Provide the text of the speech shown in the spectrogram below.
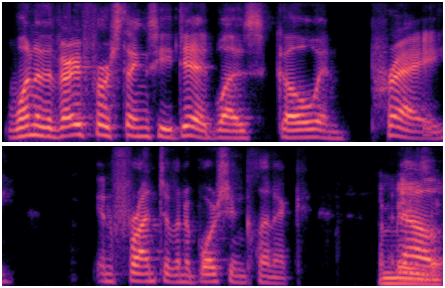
one of the very first things he did was go and pray in front of an abortion clinic. Amazing. now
